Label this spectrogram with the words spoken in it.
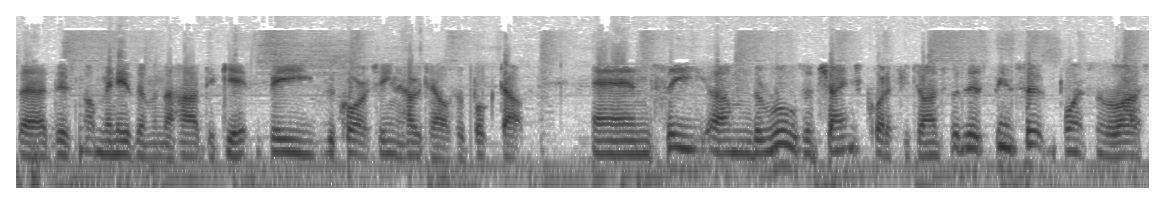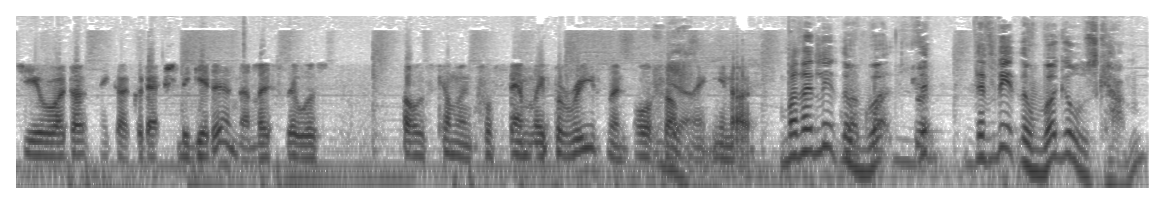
The, there's not many of them, and they're hard to get. B the quarantine hotels are booked up, and C um, the rules have changed quite a few times. But there's been certain points in the last year where I don't think I could actually get in unless there was I was coming for family bereavement or something. You know, But they let the Not wi- quite sure. they've, they've let the Wiggles come.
